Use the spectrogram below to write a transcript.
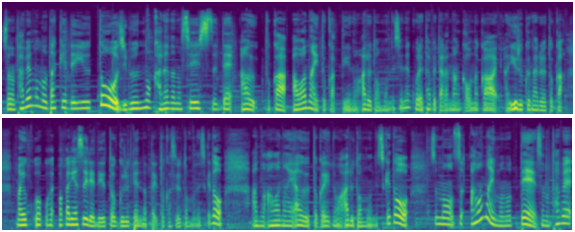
その食べ物だけで言うと、自分の体の性質で合うとか、合わないとかっていうのはあると思うんですよね。これ食べたらなんかお腹緩くなるとか、まあ、よくわかりやすい例で言うと、グルテンだったりとかすると思うんですけど、あの、合わない、合うとかいうのはあると思うんですけど、その、合わないものって、その食べ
